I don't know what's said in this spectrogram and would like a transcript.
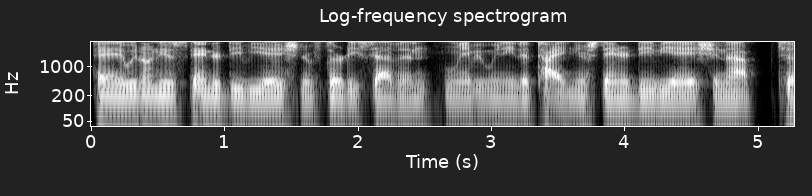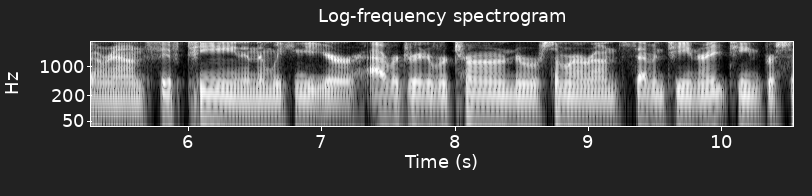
hey, we don't need a standard deviation of 37. Maybe we need to tighten your standard deviation up to around 15, and then we can get your average rate of return to somewhere around 17 or 18%.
